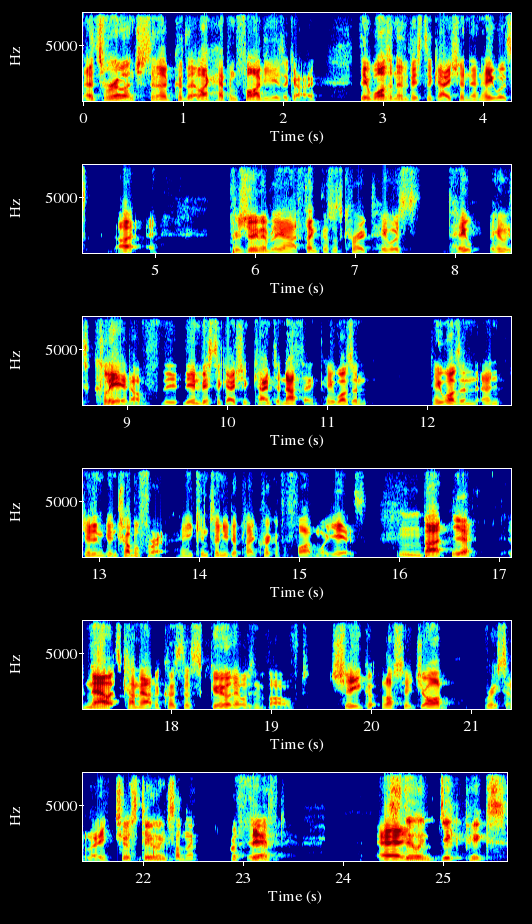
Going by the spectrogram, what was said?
it's real interesting though because it like happened five years ago. There was an investigation, and he was, uh, presumably, and I think this was correct. He was he he was cleared of the the investigation came to nothing. He wasn't he wasn't and he didn't get in trouble for it. And he continued to play cricket for five more years. Mm. But Yeah. Now it's come out because this girl that was involved, she got, lost her job recently she was stealing something. for Yeah. theft. And Stealing dick pics.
